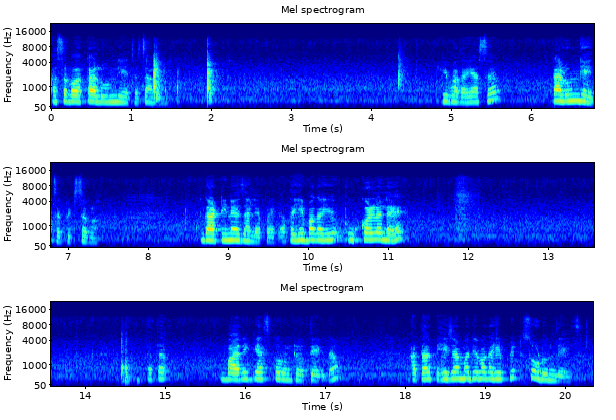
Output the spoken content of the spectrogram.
असं बघा कालवून घ्यायचं चांगलं. हे बघा हे असं कालवून घ्यायचं पीठ सगळं. गाठी नाही झाल्या पाहिजे आता हे बघा हे उकळलेलं आहे. आता बारीक गॅस करून ठेवते एकदा. आता ह्याच्यामध्ये बघा हे पीठ सोडून द्यायचं.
